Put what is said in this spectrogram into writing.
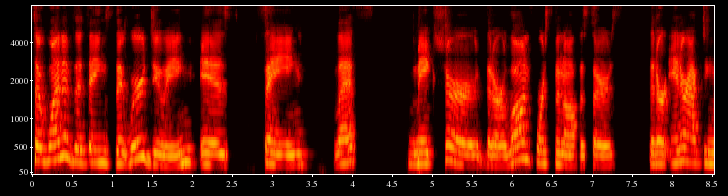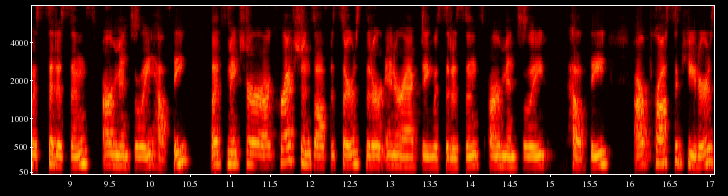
So, one of the things that we're doing is saying, let's make sure that our law enforcement officers that are interacting with citizens are mentally healthy. Let's make sure our corrections officers that are interacting with citizens are mentally healthy. Our prosecutors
